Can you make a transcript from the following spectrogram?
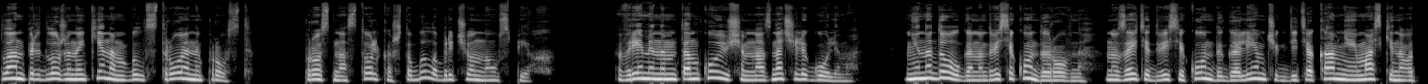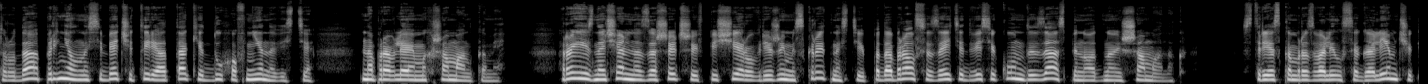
План, предложенный Кеном, был строен и прост. Прост настолько, что был обречен на успех. Временным танкующим назначили голема. Ненадолго, на две секунды ровно, но за эти две секунды големчик, дитя камня и маскиного труда, принял на себя четыре атаки духов ненависти, направляемых шаманками. Рэй, изначально зашедший в пещеру в режиме скрытности, подобрался за эти две секунды за спину одной из шаманок. С треском развалился големчик,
